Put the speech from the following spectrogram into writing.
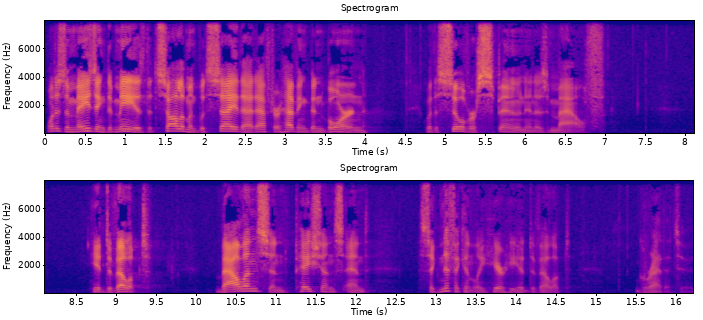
What is amazing to me is that Solomon would say that after having been born with a silver spoon in his mouth. He had developed balance and patience, and significantly, here he had developed gratitude.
